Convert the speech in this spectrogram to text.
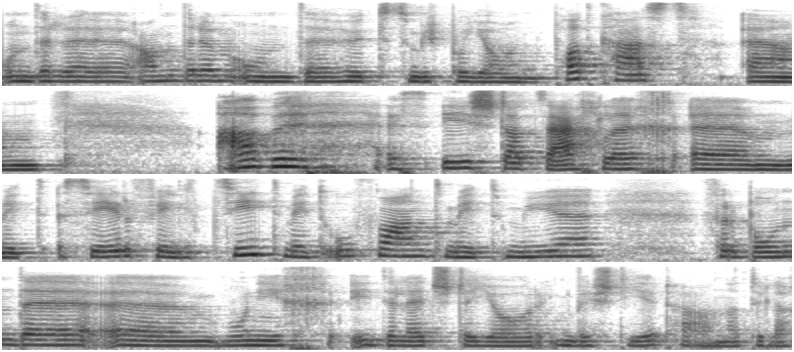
unter äh, anderem und äh, heute zum Beispiel ja einen Podcast. Ähm, aber es ist tatsächlich ähm, mit sehr viel Zeit, mit Aufwand, mit Mühe verbunden, ähm, wo ich in den letzten Jahren investiert habe. natürlich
